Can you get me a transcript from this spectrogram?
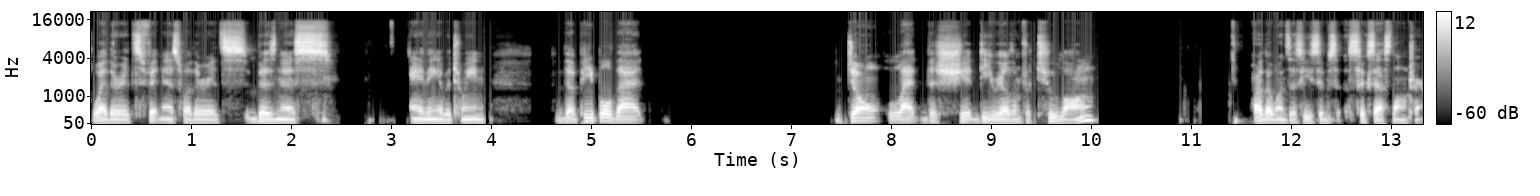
whether it's fitness, whether it's business, anything in between. The people that don't let the shit derail them for too long are the ones that see some success long term.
